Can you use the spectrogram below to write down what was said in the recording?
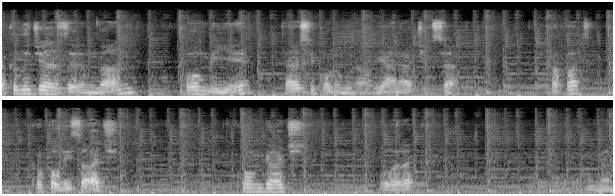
Akıllı cihazlarımdan kombiyi tersi konumuna al. Yani açıksa kapat, kapalıysa aç. Kombi aç olarak ee, hemen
